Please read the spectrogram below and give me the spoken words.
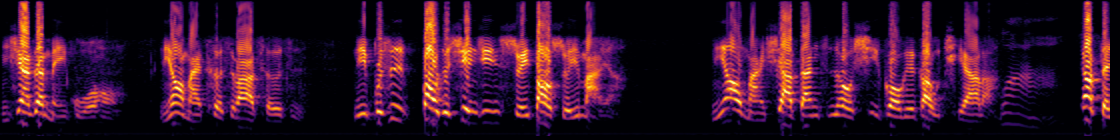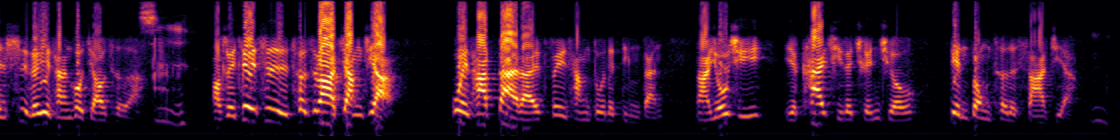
你现在在美国哦，你要买特斯拉的车子，你不是抱着现金随到随买啊，你要买下单之后细购给告掐啦，哇，要等四个月才能够交车啊，是。啊，所以这次特斯拉降价，为它带来非常多的订单啊，尤其也开启了全球电动车的杀价。嗯，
